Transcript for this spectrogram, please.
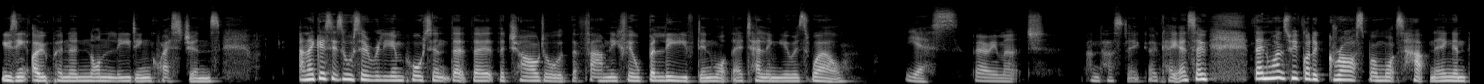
using open and non leading questions. And I guess it's also really important that the, the child or the family feel believed in what they're telling you as well. Yes, very much. Fantastic. Okay. And so then once we've got a grasp on what's happening and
